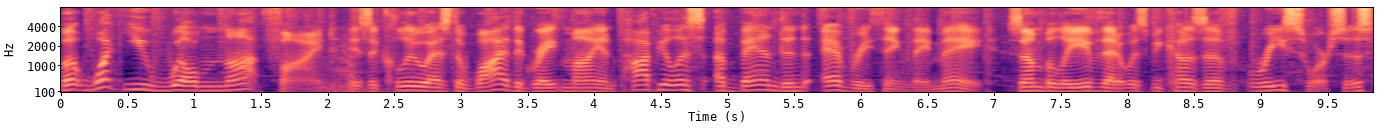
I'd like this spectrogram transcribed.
But what you will not find is a clue as to why the great Mayan populace abandoned everything they made. Some believe that it was because of resources,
